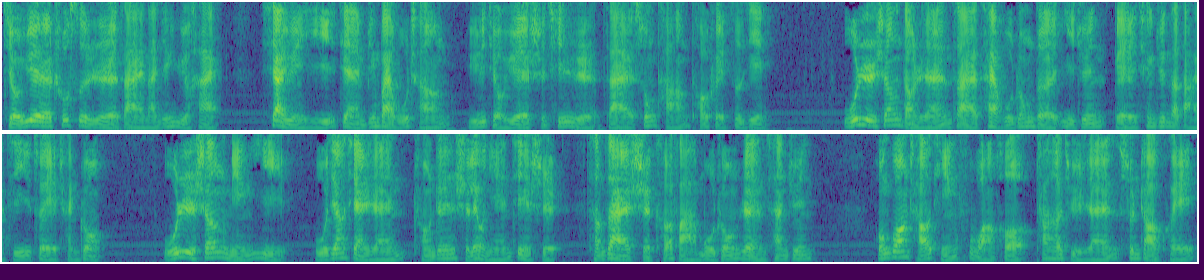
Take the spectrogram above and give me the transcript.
九月初四日，在南京遇害。夏允彝见兵败无成，于九月十七日在松塘投水自尽。吴日升等人在太湖中的义军给清军的打击最沉重。吴日升，名义，吴江县人，崇祯十六年进士，曾在史可法墓中任参军。弘光朝廷覆亡后，他和举人孙兆奎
